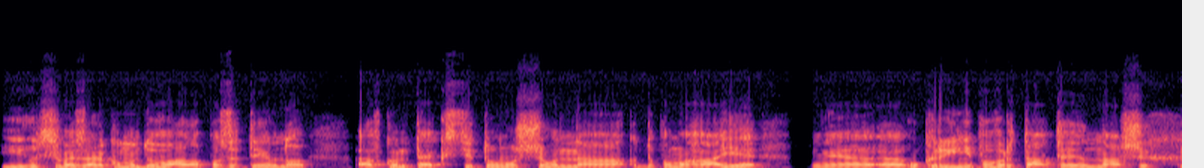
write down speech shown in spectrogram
і себе зарекомендувала позитивно в контексті тому, що вона допомагає Україні повертати наших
